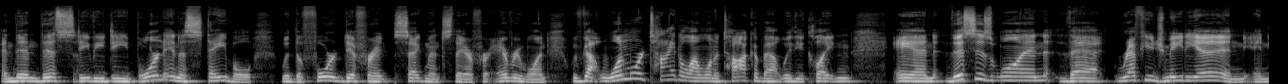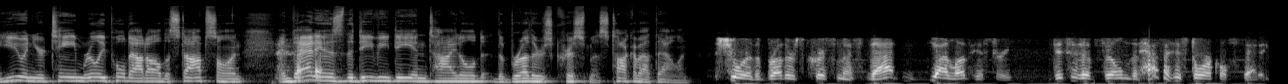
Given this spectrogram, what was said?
and then this DVD, Born in a Stable, with the four different segments there for everyone. We've got one more title I want to talk about with you, Clayton, and this is one that Refuge Media media and, and you and your team really pulled out all the stops on, and that is the DVD entitled The Brothers Christmas. Talk about that one. Sure, The Brothers Christmas. That, yeah, I love history. This is a film that has a historical setting.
